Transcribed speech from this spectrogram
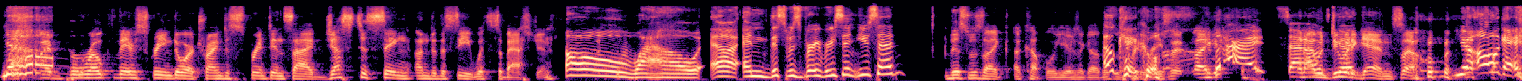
no. I broke their screen door trying to sprint inside just to sing Under the Sea with Sebastian. Oh wow. Uh, and this was very recent. You said. This was like a couple of years ago. This Okay, cool. recent. Like, All right. And I would do good. it again. So, Yeah. Oh, okay.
